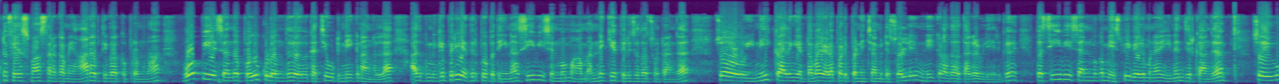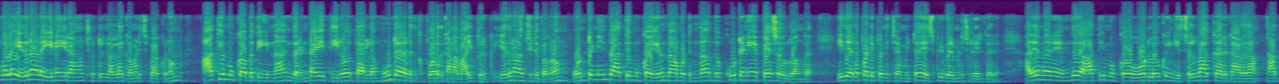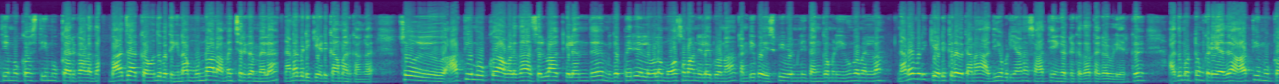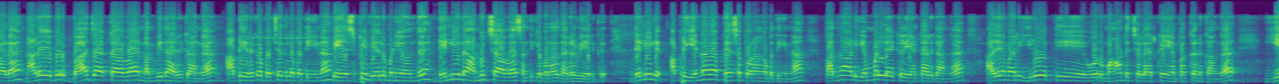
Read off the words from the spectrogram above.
மட்டும் face mask இருக்காமே யாரை பற்றி பார்க்க போகிறோம்னா ஓபிஎஸ் அந்த பொதுக்குழு வந்து கட்சி விட்டு நீக்கினாங்கல்ல அதுக்கு மிகப்பெரிய எதிர்ப்பு பார்த்தீங்கன்னா சிவி சென்மம் அன்னைக்கே தெரிஞ்சதாக சொல்கிறாங்க ஸோ நீக்காதீங்கன்ற மாதிரி எடப்பாடி பழனிசாமிகிட்ட சொல்லியும் நீக்கினதாக தகவல் இருக்குது இப்போ சிவி சண்முகம் எஸ்பி வேலுமணி இணைஞ்சிருக்காங்க. ஸோ இவங்களாம் எதனால் இணையிறாங்கன்னு சொல்லிட்டு நல்லா கவனித்து பார்க்கணும். அதிமுக பார்த்தீங்கன்னா இந்த ரெண்டாயிரத்தி இருபத்தாறில் மூன்றாவது இடத்துக்கு போகிறதுக்கான வாய்ப்பு இருக்குது எதனால சொல்லிட்டு பார்க்கணும்? ஒன்றிணைந்து அதிமுக இருந்தால் மட்டும்தான் வந்து கூட்டணியே பேச வருவாங்க. இது எடப்பாடி பழனிசாமிகிட்ட எஸ்பி வேலுமணி சொல்லியிருக்காரு. அதே மாதிரி வந்து அதிமுக ஓரளவுக்கு இங்கே செல்வாக்கா இருக்கானதான் அதிமுக திமுக இருக்கானதான் பாஜக வந்து பார்த்தீங்கன்னா முன்னாள் அமைச்சர்கள் மேலே நடவடிக்கை எடுக்காமல் இருக்காங்க. ஸோ அதிமுக அவ்வளோதான் செல்வாக்கு இழந்து மிகப்பெரிய லெவலில் மோசமான நிலை போனால் கண்டிப்பாக எஸ்பி வேல்மணி தங்கமணி இவங்க மேலாம் நடவடிக்கை எடுக்கிறதுக்கான அதிகப்படியான சாத்தியங்கள் இருக்கதா தகவல் இருக்குது இருக்கு. அது மட்டும் கிடையாது அதிமுகவில் நிறைய பேர் பாஜகவை நம்பி தான் இருக்காங்க. அப்படி இருக்க பட்சத்தில் பார்த்தீங்கன்னா இப்போ எஸ்பி வேலுமணி வந்து டெல்லியில் அமித்ஷாவை சந்திக்க போகிறதா தகவல் இருக்கு. டெல்லியில் அப்படி என்னதான் பேச போகிறாங்க பார்த்தீங்கன்னா பதினாலு எம்எல்ஏக்கள் என்கிட்ட இருக்காங்க. அதே மாதிரி இருபத்தி ஒரு மாவட்ட செயலர்கள் என் பக்கம் இருக்காங்க.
